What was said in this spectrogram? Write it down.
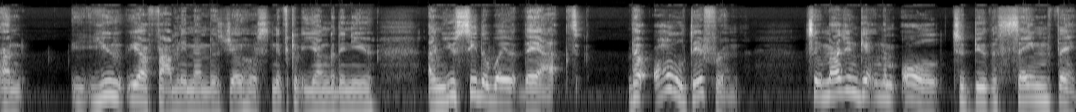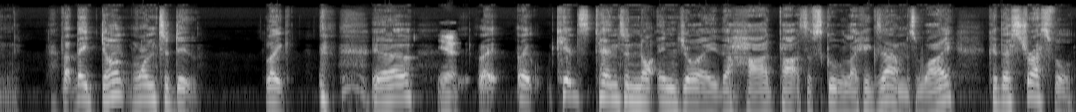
and you you have family members, Joe, who are significantly younger than you, and you see the way that they act. They're all different. So imagine getting them all to do the same thing that they don't want to do. Like, you know? Yeah. Like like kids tend to not enjoy the hard parts of school, like exams. Why? Because they're stressful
